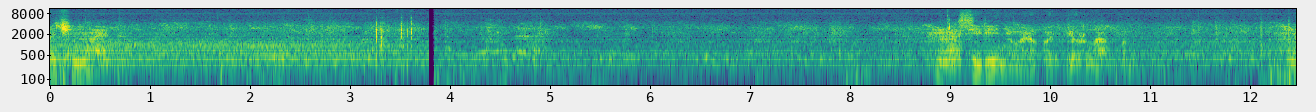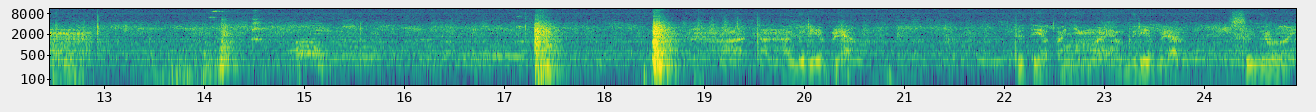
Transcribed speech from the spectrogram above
начинает. Сиреневая поперла. Вот она гребля. Вот это я понимаю, гребля с игрой.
